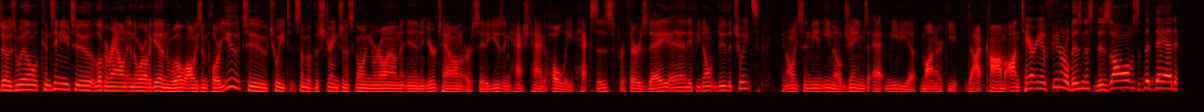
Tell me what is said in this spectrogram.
So, as we'll continue to look around in the world again, we'll always implore you to tweet some of the strangeness going around in your town or city using hashtag holy hexes for Thursday. And if you don't do the tweets, you can always send me an email, james at mediamonarchy.com. Ontario funeral business dissolves the dead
